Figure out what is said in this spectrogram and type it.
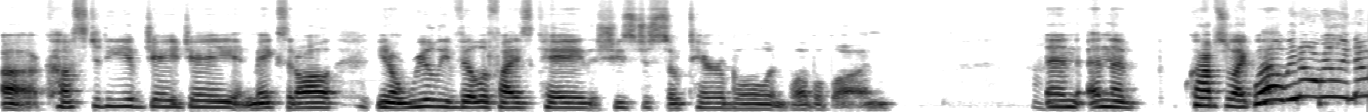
uh custody of JJ and makes it all, you know, really vilifies Kay that she's just so terrible and blah blah blah. And Mhm. and and the cops are like, well, we don't really know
